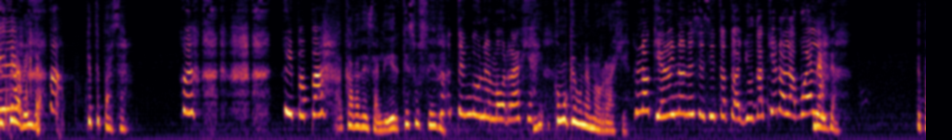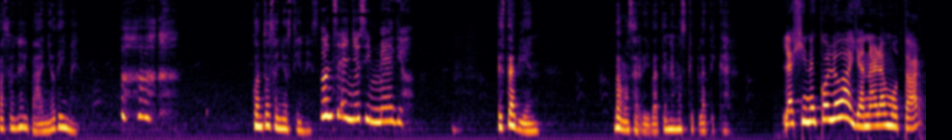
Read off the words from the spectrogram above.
Espera, Beida. ¿Qué te pasa? Mi papá, Acaba de salir. ¿Qué sucede? Hemorragia. ¿Cómo que una hemorragia? No quiero y no necesito tu ayuda. Quiero a la abuela. Beida. ¿Te pasó en el baño? Dime. ¿Cuántos años tienes? Once años y medio. Está bien. Vamos arriba, tenemos que platicar. La ginecóloga Yanara Motar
